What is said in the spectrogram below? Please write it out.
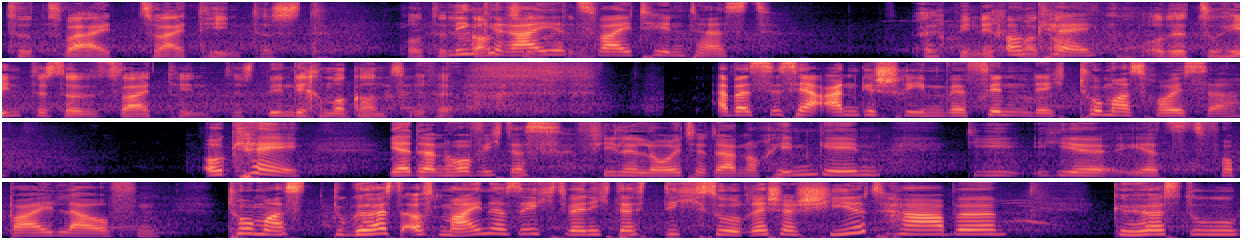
zu zweit, zweithinterst. Oder Linke Reihe, hinten. zweithinterst. Ich bin nicht okay. mal ganz, oder zu hinterst oder zweithinterst, bin ich mal ganz sicher. Aber es ist ja angeschrieben, wir finden dich, Thomas Häuser. Okay, ja, dann hoffe ich, dass viele Leute da noch hingehen, die hier jetzt vorbeilaufen. Thomas, du gehörst aus meiner Sicht, wenn ich das, dich so recherchiert habe, gehörst du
